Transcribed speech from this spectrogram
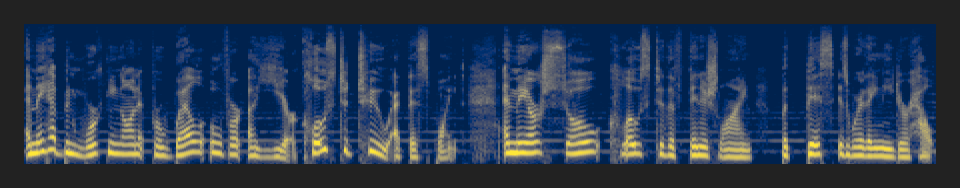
and they have been working on it for well over a year, close to two at this point. And they are so close to the finish line, but this is where they need your help.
